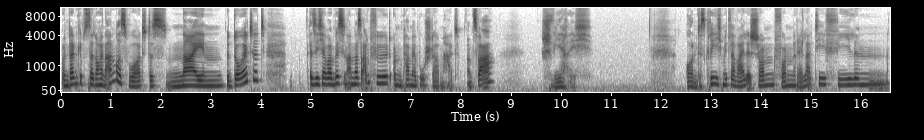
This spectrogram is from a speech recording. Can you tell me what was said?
Und dann gibt es da noch ein anderes Wort, das Nein bedeutet, sich aber ein bisschen anders anfühlt und ein paar mehr Buchstaben hat. Und zwar schwierig. Und das kriege ich mittlerweile schon von relativ vielen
